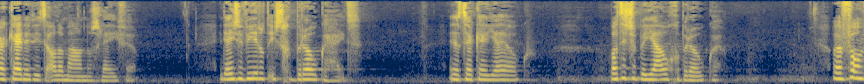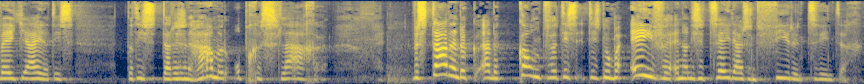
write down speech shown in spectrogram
We herkennen dit allemaal in ons leven. In deze wereld is gebrokenheid. En dat herken jij ook. Wat is er bij jou gebroken? Waarvan weet jij, dat is, dat is, daar is een hamer opgeslagen. We staan aan de, aan de kant, het is, het is nog maar even en dan is het 2024.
